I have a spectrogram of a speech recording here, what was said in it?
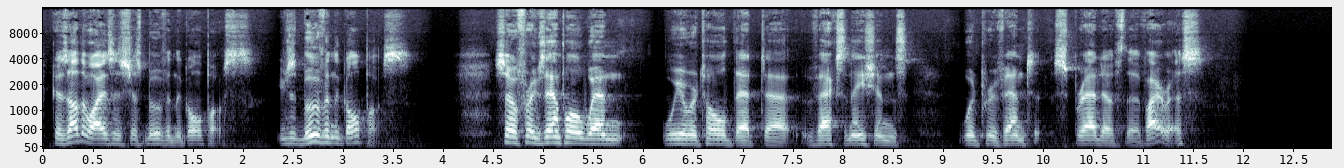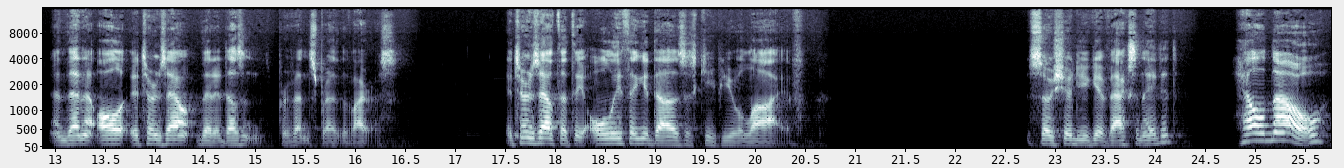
Because otherwise, it's just moving the goalposts. You're just moving the goalposts. So, for example, when we were told that uh, vaccinations would prevent spread of the virus, and then it, all, it turns out that it doesn't prevent spread of the virus. It turns out that the only thing it does is keep you alive. So should you get vaccinated? Hell no.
